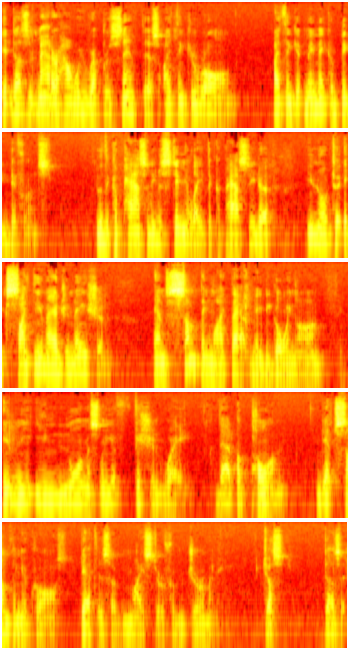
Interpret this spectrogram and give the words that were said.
it doesn't matter how we represent this. I think you're wrong. I think it may make a big difference. The capacity to stimulate, the capacity to, you know, to excite the imagination. And something like that may be going on in the enormously efficient way that a poem gets something across. Death is a Meister from Germany just does it.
